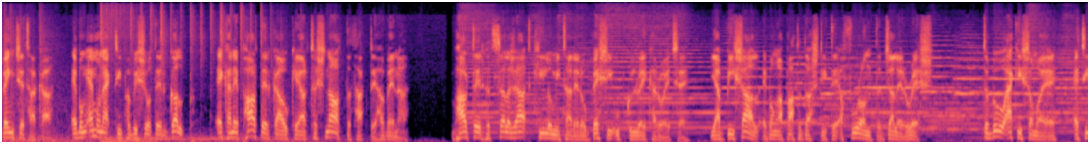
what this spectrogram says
বেঞ্চে থাকা এবং এমন একটি ভবিষ্যতের গল্প। এখানে ভারতের কাউকে আর থাকতে হবে না। ভারতের হাজার কিলোমিটারেরও বেশি উপকূলরেখা রয়েছে। ইয়া বিশাল এবং আপাতদৃষ্টিতে অফুরন্ত জলের রেশ। তবুও একই সময়ে, এটি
